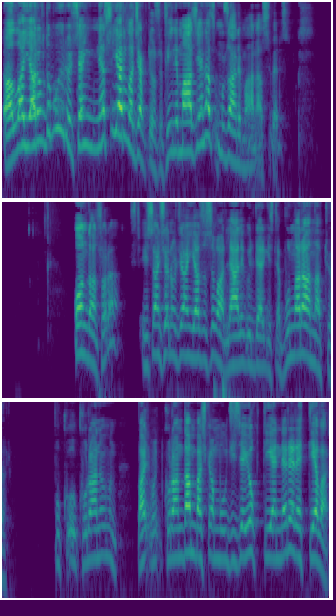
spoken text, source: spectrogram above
Allah yarıldı buyuruyor. Sen nasıl yarılacak diyorsun? Fiili maziye nasıl muzari manası verirsin? Ondan sonra işte İhsan Şen Hoca'nın yazısı var Lale Gül dergisinde. Bunları anlatıyor. Bu Kur'an'ın Kur'an'dan başka mucize yok diyenlere reddiye var.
